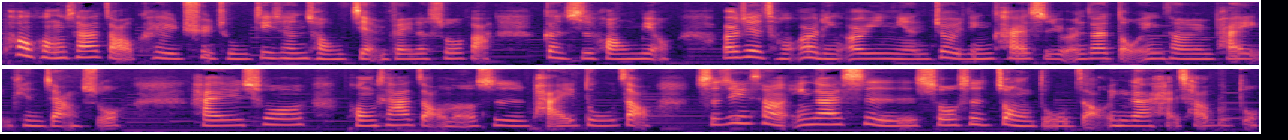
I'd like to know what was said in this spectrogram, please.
泡硼砂澡可以去除寄生虫、减肥的说法更是荒谬，而且从二零二一年就已经开始有人在抖音上面拍影片这样说，还说硼砂澡呢是排毒澡，实际上应该是说是中毒澡，应该还差不多。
